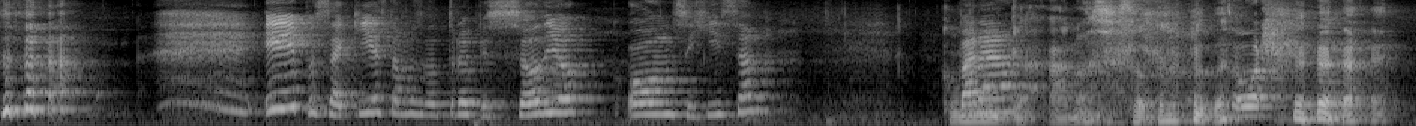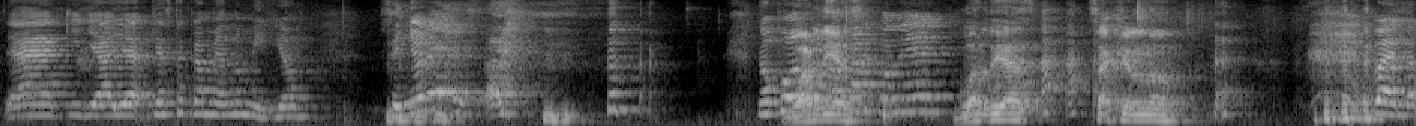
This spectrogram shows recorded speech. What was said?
y pues aquí estamos en otro episodio con Sigisa. Para-. Ah, no, ese es otro, ¿verdad? Ahora. Ya, aquí ya, ya, ya está cambiando mi guion. Señores. No puedo Guardias. trabajar con él. Guardias, sáquenlo. Bueno,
